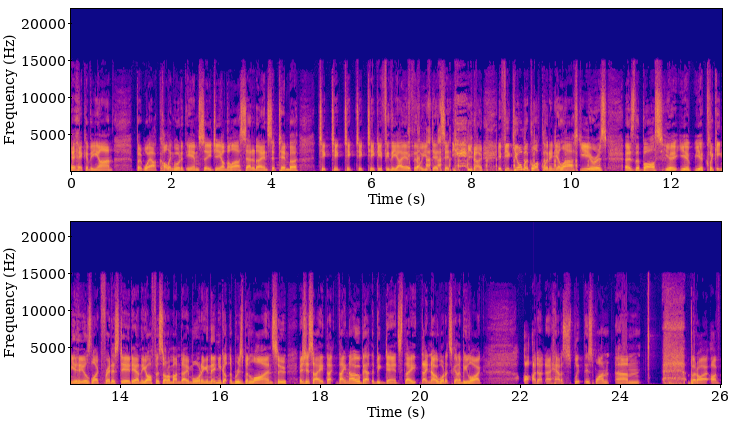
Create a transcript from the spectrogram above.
a heck of a yarn. But wow, Collingwood at the MCG on the last Saturday in September, tick, tick, tick, tick, tick. If you're the AFL, you're dead set. you know, if you're Gil McLachlan in your last year as as the boss, you, you, you're clicking your heels like Fred Astaire down the office on a Monday morning. And then you've got the Brisbane Lions who, as you say, they, they know about the big dance. They, they know what it's going to be like. I, I don't know how to split this one. Um, but I, have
